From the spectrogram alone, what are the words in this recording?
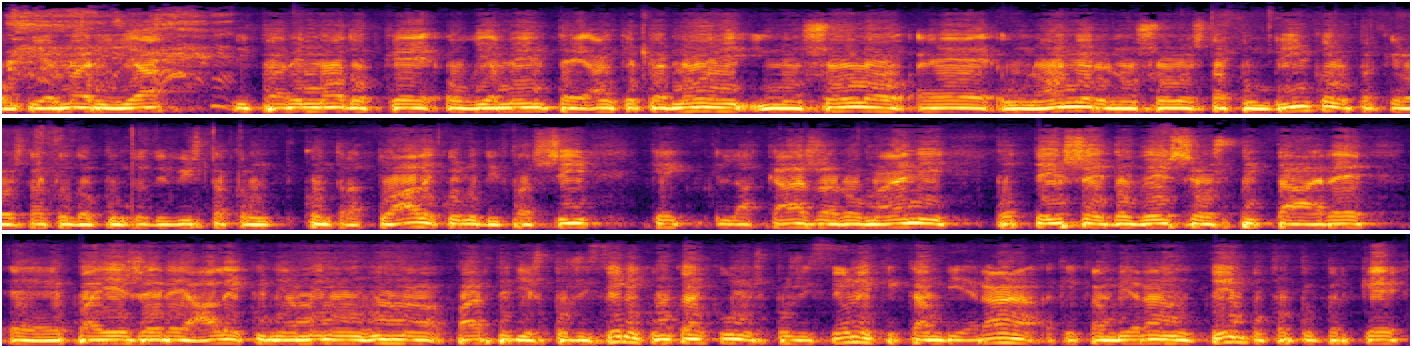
con Pier Maria di fare in modo che ovviamente anche per noi non solo è un onere, non solo è stato un vincolo, perché lo è stato dal punto di vista contrattuale, quello di far sì che la casa Romani potesse e dovesse ospitare eh, Paese Reale, quindi almeno una parte di esposizione, comunque anche un'esposizione che cambierà, che cambierà nel tempo, proprio perché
